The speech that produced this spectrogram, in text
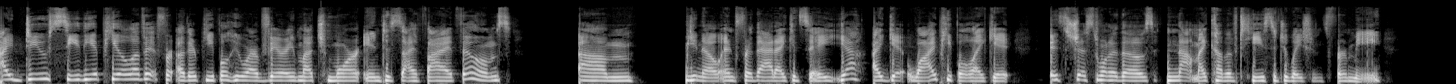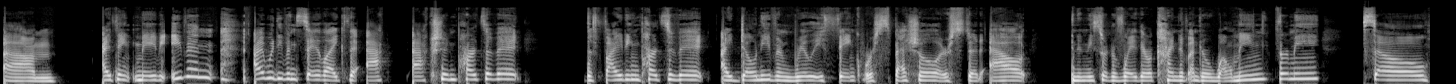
I do see the appeal of it for other people who are very much more into sci-fi films. Um, you know, and for that I could say, yeah, I get why people like it. It's just one of those not my cup of tea situations for me. Um, I think maybe even I would even say like the act, action parts of it, the fighting parts of it, I don't even really think were special or stood out in any sort of way. They were kind of underwhelming for me. So,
